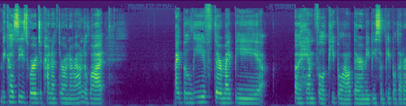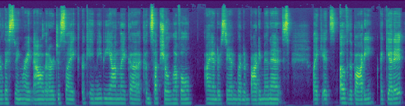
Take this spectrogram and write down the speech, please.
because these words are kind of thrown around a lot, I believe there might be a handful of people out there, maybe some people that are listening right now that are just like, okay, maybe on like a conceptual level, I understand what embodiment is. Like it's of the body. I get it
